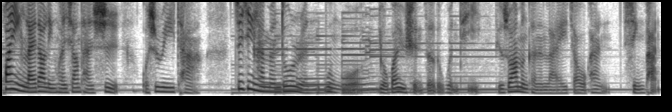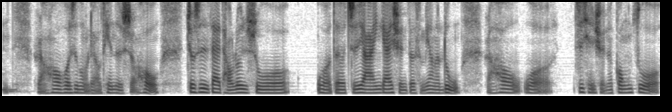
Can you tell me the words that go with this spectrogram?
欢迎来到灵魂相谈室，我是 Rita。最近还蛮多人问我有关于选择的问题，比如说他们可能来找我看星盘，然后或是跟我聊天的时候，就是在讨论说我的职涯应该选择什么样的路，然后我之前选的工作、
